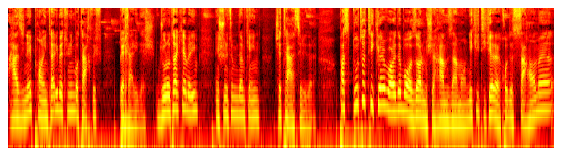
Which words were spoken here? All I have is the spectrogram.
هزینه پایینتری بتونین با تخفیف بخریدش. جلوتر که بریم نشونتون میدم که این چه تأثیری داره. پس دو تا تیکر وارد بازار میشه همزمان. یکی تیکر خود سهام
